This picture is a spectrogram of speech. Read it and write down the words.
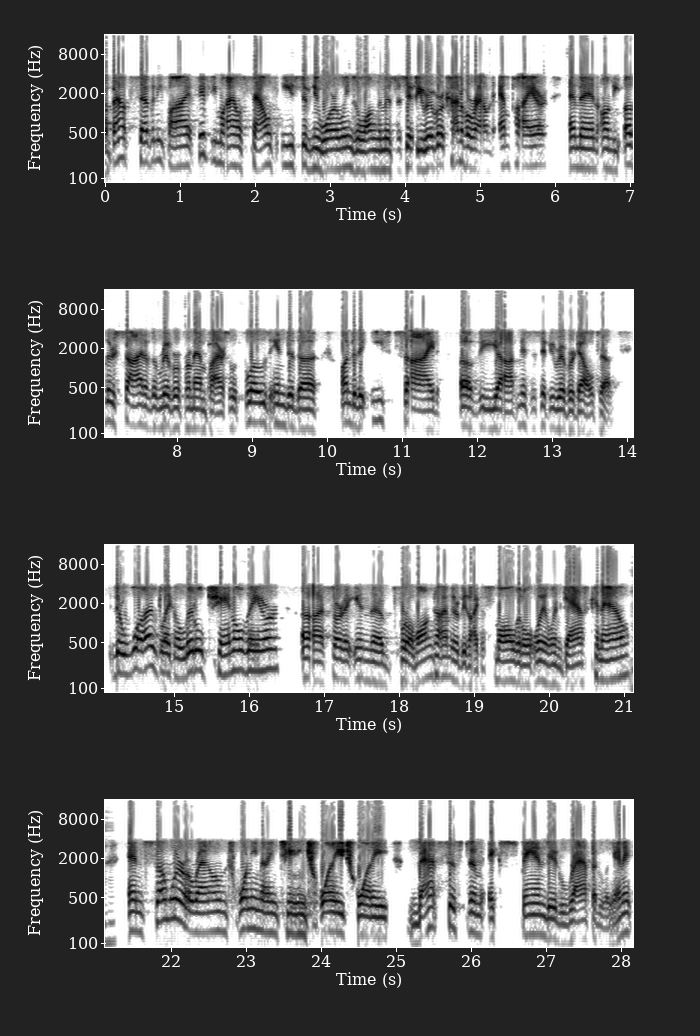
about 75 50 miles southeast of New Orleans along the Mississippi River, kind of around Empire, and then on the other side of the river from Empire. So it flows into the onto the east side of the uh, Mississippi River Delta. There was like a little channel there, uh, sort of in the for a long time. There'd be like a small little oil and gas canal, and somewhere around 2019, 2020, that system expanded rapidly, and it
